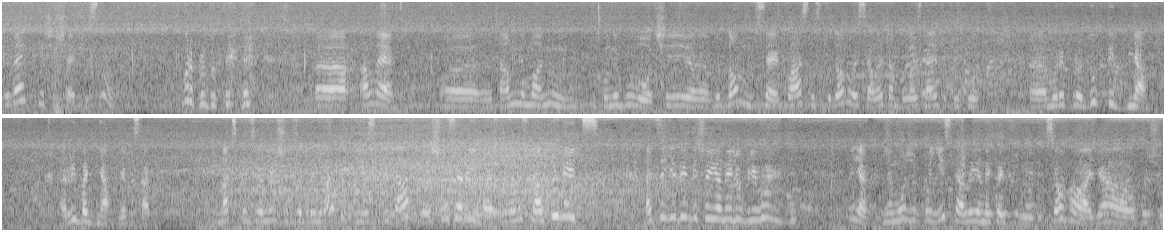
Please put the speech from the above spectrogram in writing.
креветки, чи ще щось. Ну, морепродукти. Е, Але Е, Там нема, ну типу не було. Чи е, в одному все класно, сподобалося, але там було, знаєте, типу морепродукти дня, риба дня, якось так. Макс подзвонив, щоб забронювати, і спитав, що за риба. І вони сказали, тунець. А це єдине, що я не люблю. Ну як, я можу поїсти, але я не кайфую від цього. А я хочу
